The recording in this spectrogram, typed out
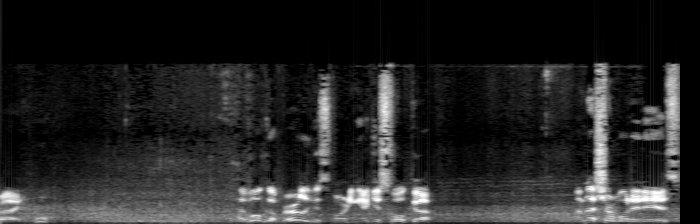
Right. I woke up early this morning. I just woke up. I'm not sure what it is.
